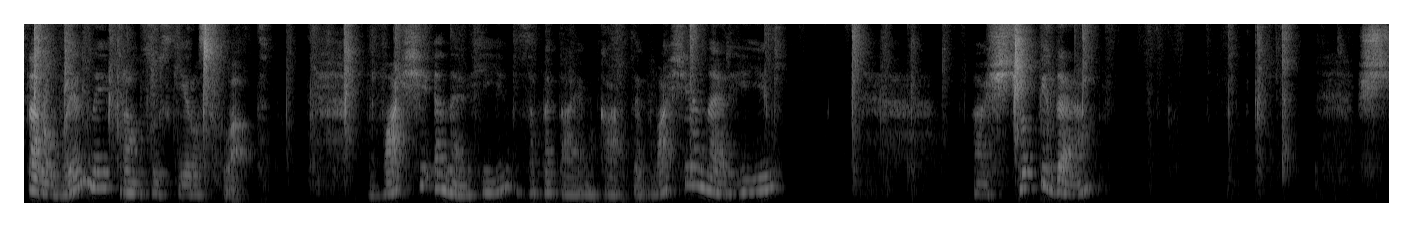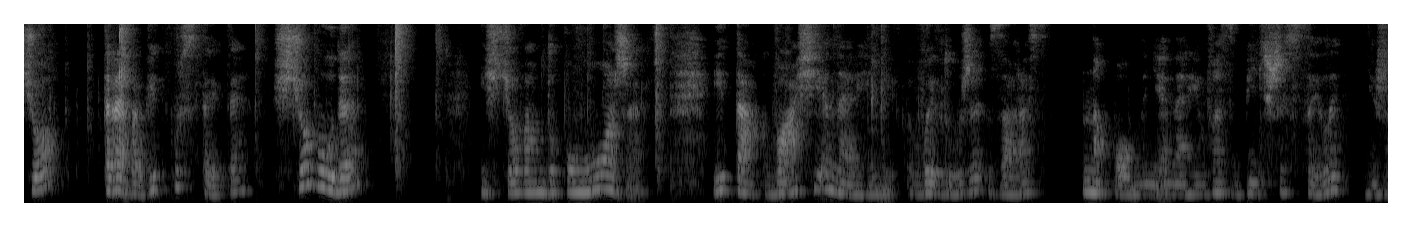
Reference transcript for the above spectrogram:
Старовинний французький розклад. Ваші енергії, запитаємо карти, ваші енергії, що піде, що треба відпустити, що буде і що вам допоможе. І так, ваші енергії, ви дуже зараз наповнені енергією. У вас більше сили, ніж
